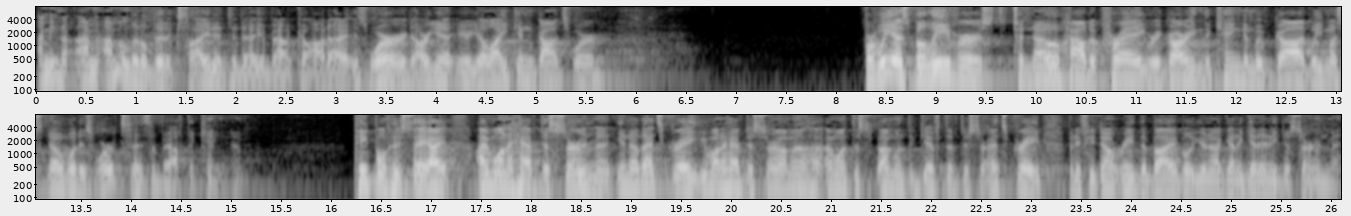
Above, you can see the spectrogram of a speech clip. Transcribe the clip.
I mean, I'm, I'm a little bit excited today about God, I, His Word. Are you, are you liking God's Word? For we as believers to know how to pray regarding the kingdom of God, we must know what His Word says about the kingdom. People who say, I, I want to have discernment, you know, that's great. You want to have discernment. I want, this, I want the gift of discernment. That's great. But if you don't read the Bible, you're not going to get any discernment.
